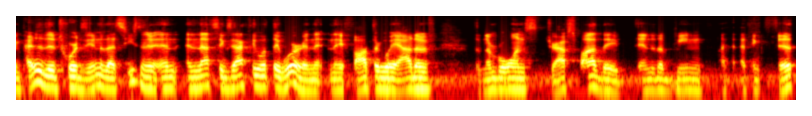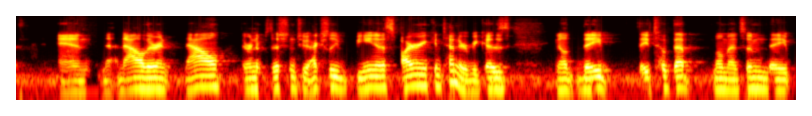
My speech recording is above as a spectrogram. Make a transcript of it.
competitive towards the end of that season, and and that's exactly what they were, and they, and they fought their way out of the number one draft spot. They ended up being, I think, fifth and now they're in, now they're in a position to actually be an aspiring contender because you know they they took that momentum, they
